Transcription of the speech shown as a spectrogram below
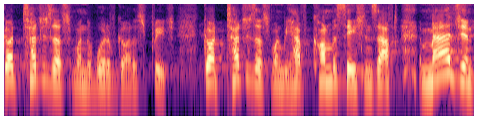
God touches us when the word of God is preached. God touches us when we have conversations after. Imagine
